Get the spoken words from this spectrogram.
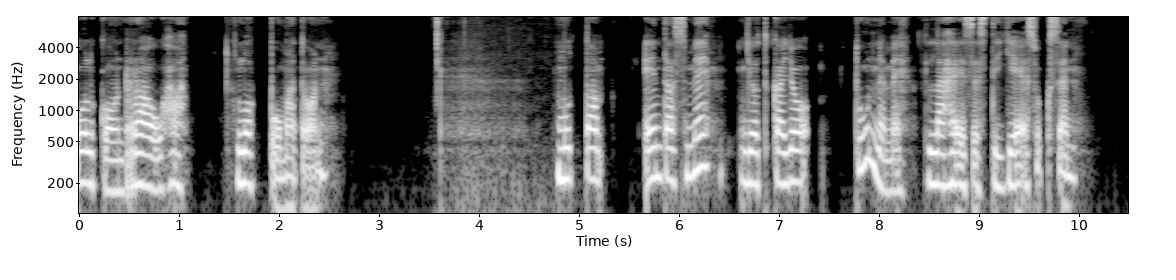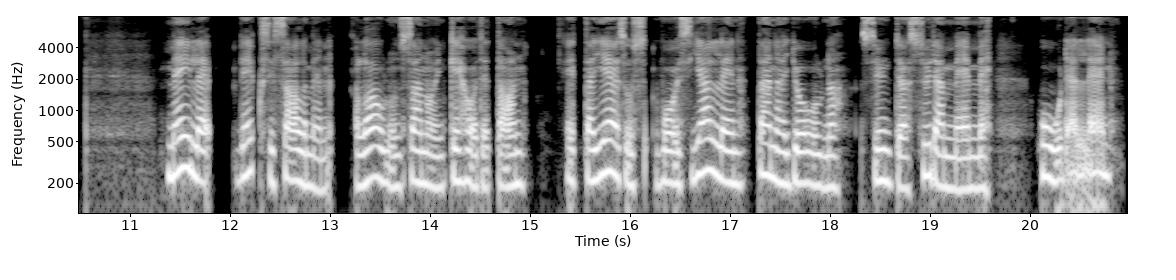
olkoon rauha loppumaton. Mutta entäs me, jotka jo tunnemme läheisesti Jeesuksen? Meille Veksi Salmen laulun sanoin kehotetaan, että Jeesus voisi jälleen tänä jouluna syntyä sydämeemme uudelleen.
